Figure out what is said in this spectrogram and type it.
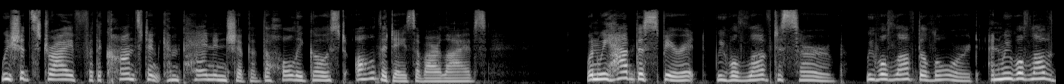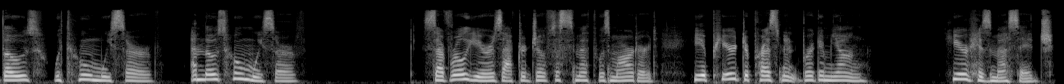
We should strive for the constant companionship of the Holy Ghost all the days of our lives. When we have the Spirit, we will love to serve, we will love the Lord, and we will love those with whom we serve, and those whom we serve. Several years after Joseph Smith was martyred, he appeared to President Brigham Young. hear his message.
